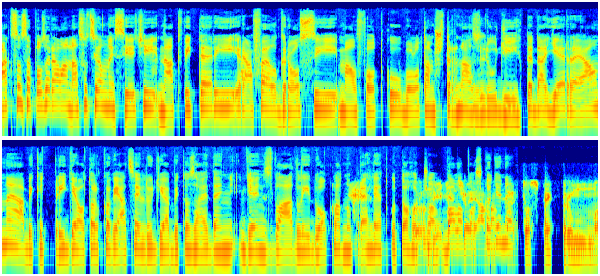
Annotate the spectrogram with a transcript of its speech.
Ak som sa pozerala na sociálnej sieti, na Twitteri, Rafael Grossi mal fotku, bolo tam 14 ľudí. Teda je reálne, aby keď príde o toľko viacej ľudí, aby to za jeden deň zvládli dôkladnú prehliadku toho, čo Viete, bolo čo, poškodené? Ja takto spektrum e,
